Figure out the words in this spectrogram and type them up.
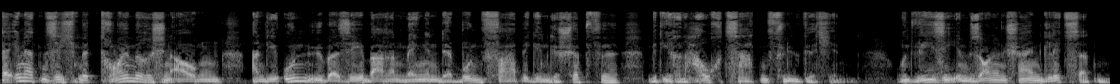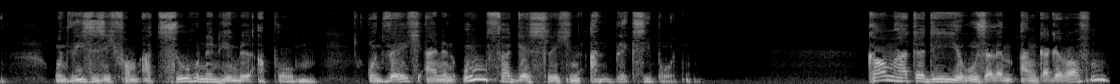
erinnerten sich mit träumerischen Augen an die unübersehbaren Mengen der buntfarbigen Geschöpfe mit ihren hauchzarten Flügelchen und wie sie im Sonnenschein glitzerten und wie sie sich vom azuren Himmel abhoben und welch einen unvergesslichen Anblick sie boten. Kaum hatte die Jerusalem Anker geworfen,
